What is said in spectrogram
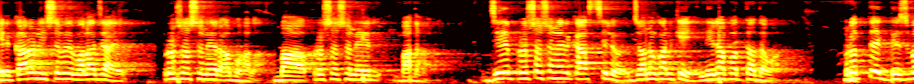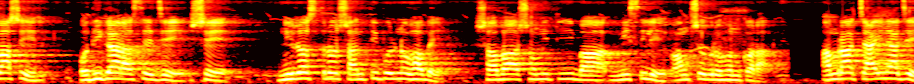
এর কারণ হিসেবে বলা যায় প্রশাসনের অবহেলা বা প্রশাসনের বাধা। যে প্রশাসনের কাজ ছিল জনগণকে নিরাপত্তা দেওয়া। প্রত্যেক দেশবাসীর অধিকার আছে যে সে নিরস্ত্র শান্তিপূর্ণভাবে সভা, সমিতি বা মিছিলে অংশগ্রহণ করা। আমরা চাই না যে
